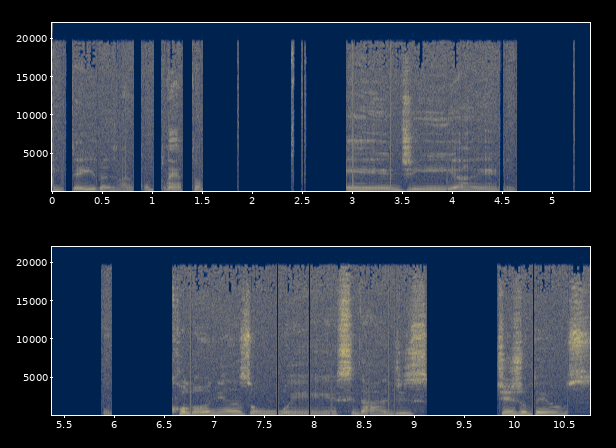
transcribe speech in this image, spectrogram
inteira, Israel completa, de é, colônias ou cidades de judeus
